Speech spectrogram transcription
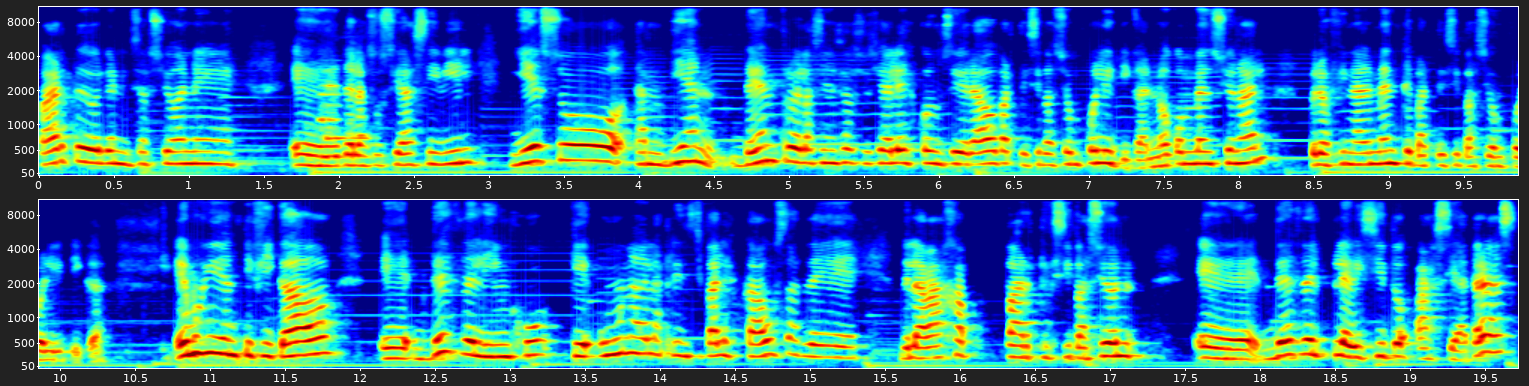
parte de organizaciones eh, de la sociedad civil y eso también dentro de las ciencias sociales es considerado participación política, no convencional, pero finalmente participación política. Hemos identificado eh, desde el INJU que una de las principales causas de, de la baja participación eh, desde el plebiscito hacia atrás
